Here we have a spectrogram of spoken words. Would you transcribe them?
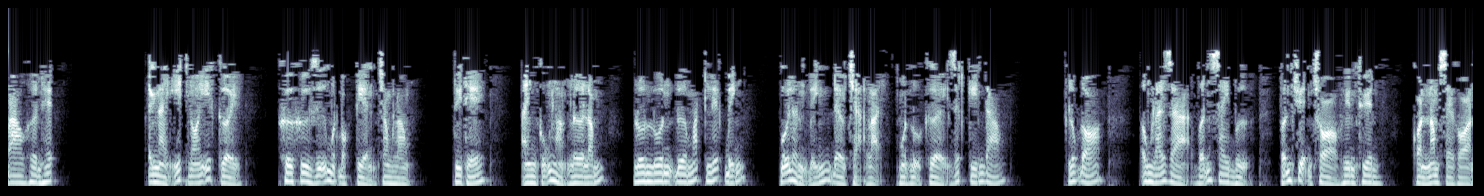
bao hơn hết. Anh này ít nói ít cười, khư khư giữ một bọc tiền trong lòng. Tuy thế, anh cũng lẳng lơ lắm, luôn luôn đưa mắt liếc Bính. Mỗi lần Bính đều trả lại một nụ cười rất kín đáo. Lúc đó, ông lái già vẫn say bự, vẫn chuyện trò huyên thuyên, còn năm Sài Gòn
